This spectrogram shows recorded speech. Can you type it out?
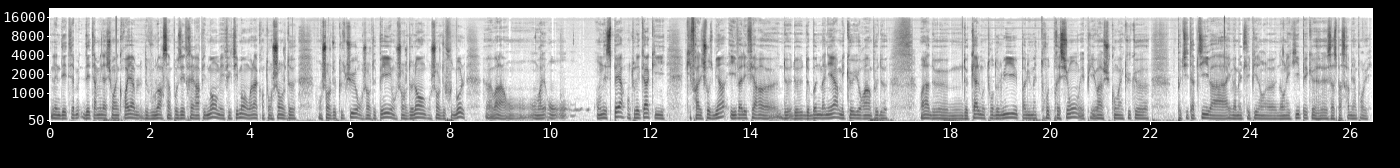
il a une détermination incroyable de vouloir s'imposer très rapidement. Mais effectivement, voilà, quand on change de, on change de culture, on change de pays, on change de langue, on change de football, euh, voilà, on, va, on, on espère en tous les cas qu'il fera les choses bien et il va les faire euh, de, bonne manière, mais qu'il y aura un peu voilà, de, de, calme autour de lui, pas lui mettre trop de pression. Et puis voilà, je suis convaincu que petit à petit, il va, il va mettre les pieds dans l'équipe et que ça se passera bien pour lui.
